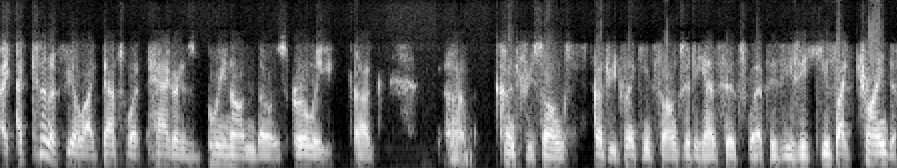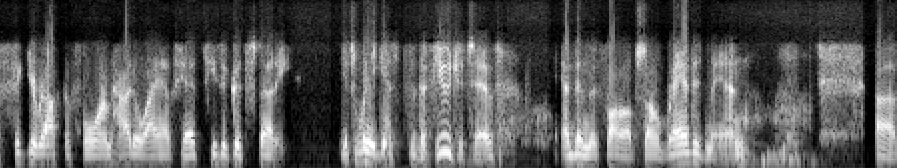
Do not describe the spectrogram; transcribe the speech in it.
I, I kind of feel like that's what Haggard is doing on those early uh, uh, country songs, country drinking songs that he has hits with. Is he's, he's like trying to figure out the form. How do I have hits? He's a good study. It's when he gets to the fugitive, and then the follow-up song "Branded Man," uh,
